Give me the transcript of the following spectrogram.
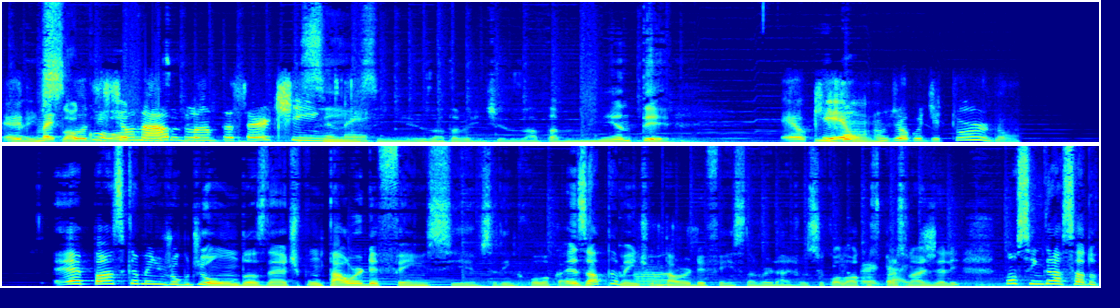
é mas posicionar a planta certinho, sim, né? Sim, exatamente, exatamente. É o que? É um, um jogo de turno? É basicamente um jogo de ondas, né? Tipo um Tower Defense. Você tem que colocar. Exatamente ah, um Tower Defense, na verdade. Você coloca é os personagens ali. Nossa, engraçado.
